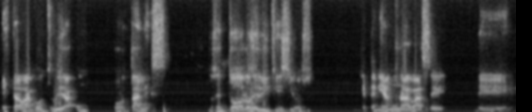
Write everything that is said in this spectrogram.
estaba construida con portales entonces, todos los edificios que tenían una base de,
